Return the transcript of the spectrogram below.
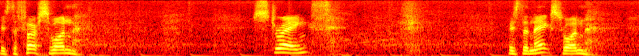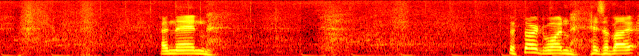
is the first one. Strength is the next one. And then the third one is about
